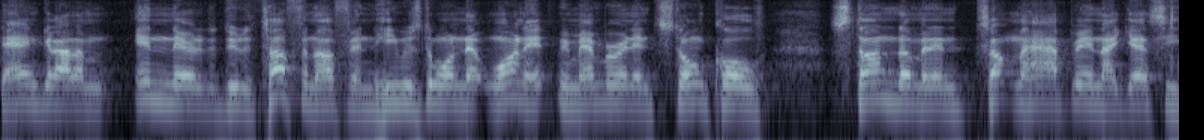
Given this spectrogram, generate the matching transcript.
Dan got him in there to do the tough enough, and he was the one that won it. Remember? And then Stone Cold stunned him, and then something happened. I guess he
